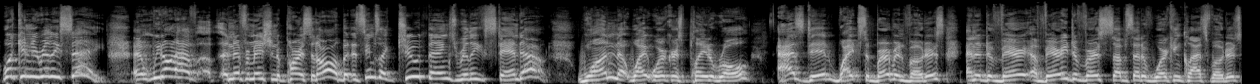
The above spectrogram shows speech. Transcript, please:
What can you really say? And we don't have uh, an information to parse at all, but it seems like two things really stand out. One, that white workers played a role, as did white suburban voters and a, very, a very diverse subset of working class voters,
